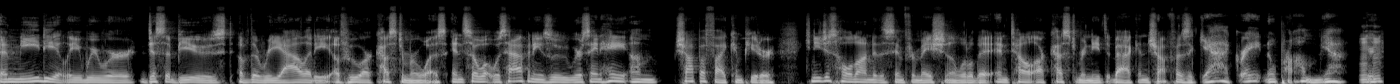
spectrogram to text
immediately we were disabused of the reality of who our customer was. And so what was happening is we were saying, "Hey, um Shopify computer, can you just hold on to this information a little bit until our customer needs it back?" And Shopify's like, "Yeah, great, no problem. Yeah. Mhm.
